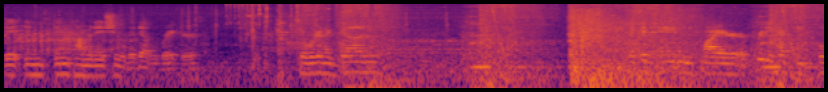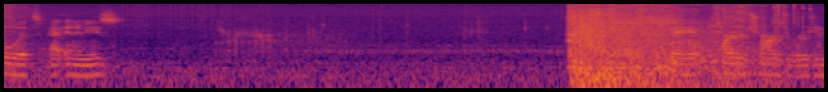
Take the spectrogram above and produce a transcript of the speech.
it in, in combination with the Devil Breaker. So we're gonna gun. I can aim and fire a pretty hefty bullet at enemies. A charge version.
